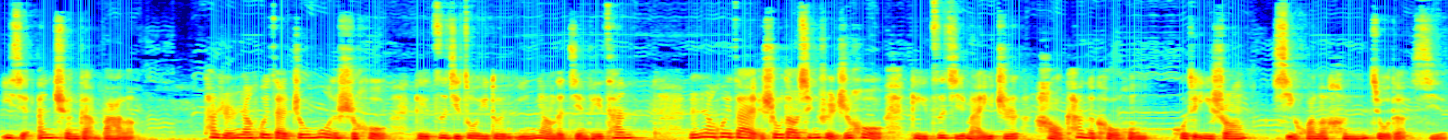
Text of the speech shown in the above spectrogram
一些安全感罢了。他仍然会在周末的时候给自己做一顿营养的减肥餐。仍然会在收到薪水之后，给自己买一支好看的口红，或者一双喜欢了很久的鞋。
